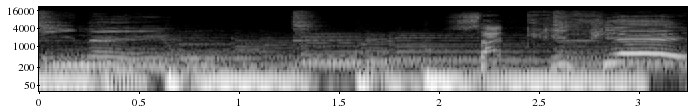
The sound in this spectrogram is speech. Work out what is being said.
assassiné, sacrifié,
